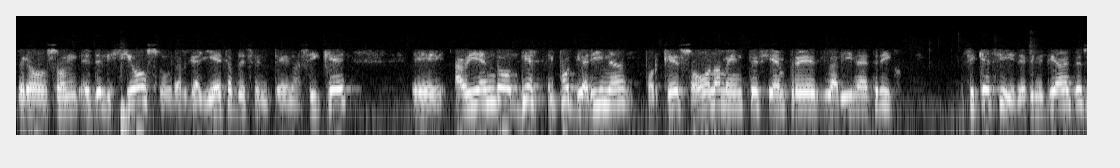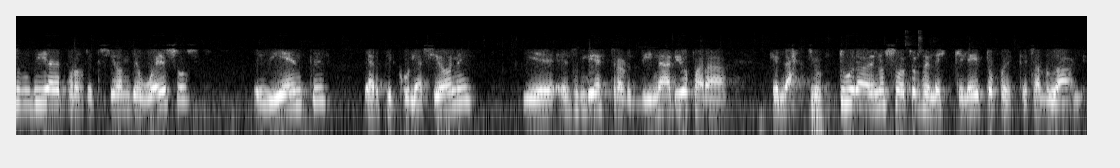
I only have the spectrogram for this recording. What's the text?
pero son es delicioso, las galletas de centeno. Así que eh, habiendo 10 tipos de harina, porque solamente siempre es la harina de trigo. Así que sí, definitivamente es un día de protección de huesos, de dientes, de articulaciones, y eh, es un día extraordinario para que la estructura de nosotros, el esqueleto, pues esté saludable.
